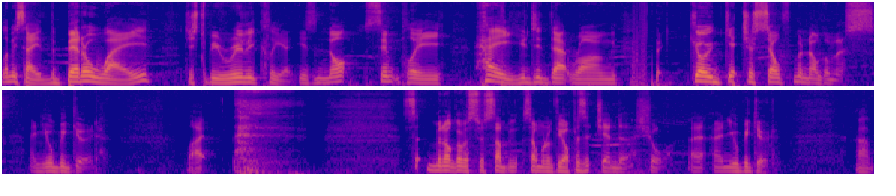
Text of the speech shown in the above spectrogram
Let me say, the better way just to be really clear, is not simply, hey, you did that wrong, but go get yourself monogamous and you'll be good. Like, monogamous with some, someone of the opposite gender, sure, and, and you'll be good. Um,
